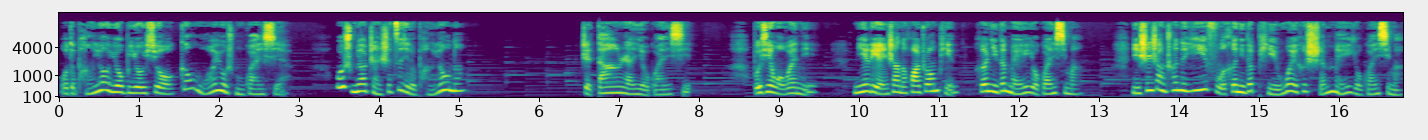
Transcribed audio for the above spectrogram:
我的朋友优不优秀跟我有什么关系？为什么要展示自己的朋友呢？这当然有关系。不信我问你，你脸上的化妆品和你的美有关系吗？你身上穿的衣服和你的品味和审美有关系吗？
